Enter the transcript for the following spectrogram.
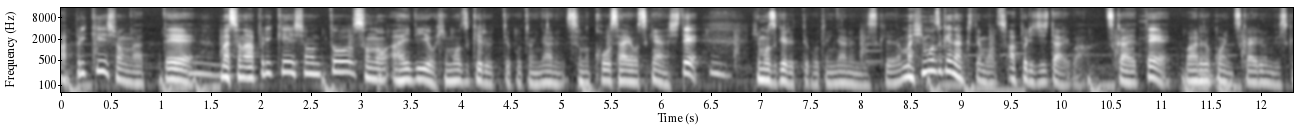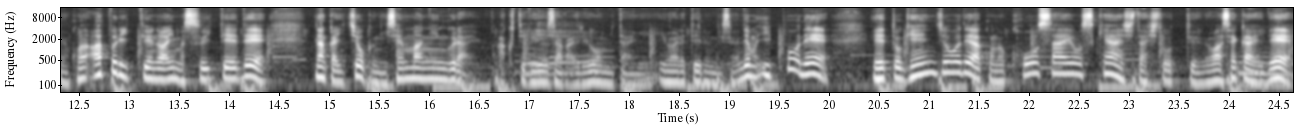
アプリケーションがあって、うん、まあ、そのアプリケーションとその ID を紐付けるってことになるその交際をスキャンして紐付けるってことになるんですけれど、まあ、紐付けなくてもアプリ自体は使えてワールドコイン使えるんですけどこのアプリっていうのは今推定でなんか1億2000万人ぐらいアクティブユーザーがいるよみたいに言われているんですよ、ね、でも一方で、えー、と現状ではこの交際をスキャンした人っていうのは世界で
